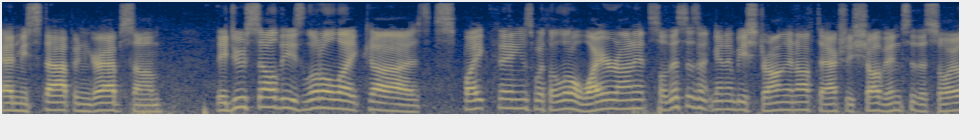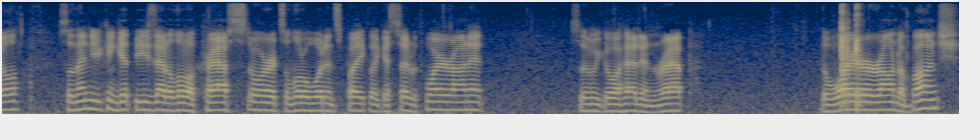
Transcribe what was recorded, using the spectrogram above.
had me stop and grab some. They do sell these little like uh, spike things with a little wire on it, so this isn't going to be strong enough to actually shove into the soil. So then you can get these at a little craft store. It's a little wooden spike, like I said, with wire on it. So then we go ahead and wrap the wire around a bunch.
